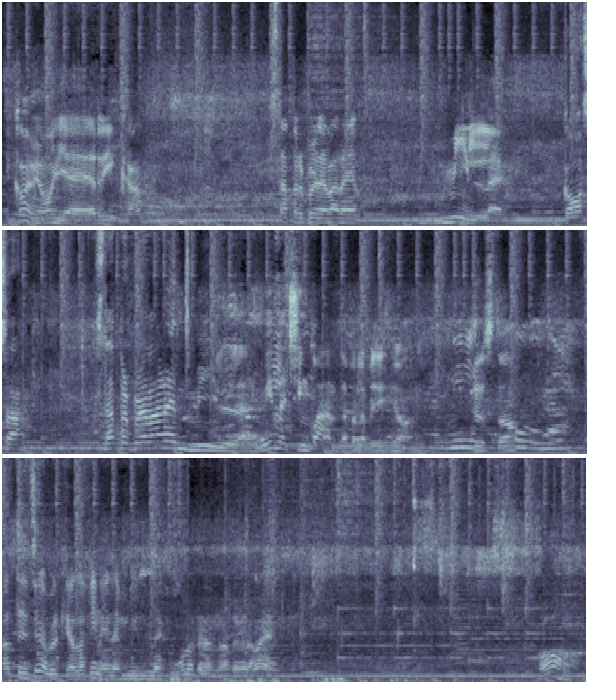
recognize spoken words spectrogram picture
Siccome mia moglie è ricca, sta per prelevare mille. Cosa? Sta per prelevare mille. 1050 per la precisione. Mille Giusto? una. Attenzione perché alla fine le 1001 te le andate veramente. Oh,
